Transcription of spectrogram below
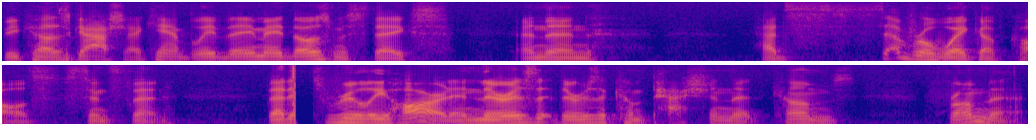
because, gosh, I can't believe they made those mistakes. And then had several wake up calls since then that it's really hard. And there is, there is a compassion that comes from that.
